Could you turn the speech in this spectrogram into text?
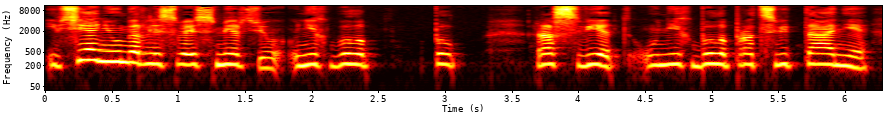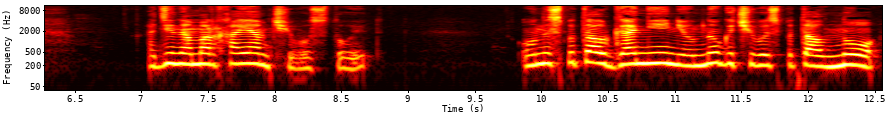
И все они умерли своей смертью. У них было, был рассвет, у них было процветание. Один Амар Хаям чего стоит? Он испытал гонение, он много чего испытал, но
